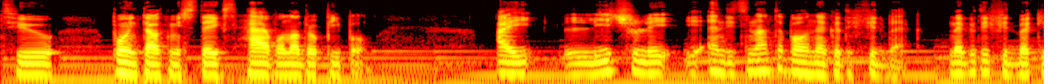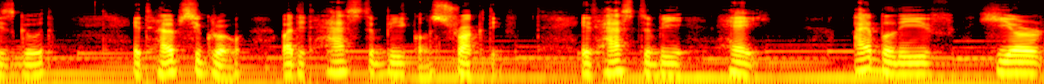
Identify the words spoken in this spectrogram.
to point out mistakes have on other people. I literally, and it's not about negative feedback. Negative feedback is good, it helps you grow, but it has to be constructive. It has to be, hey, I believe here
